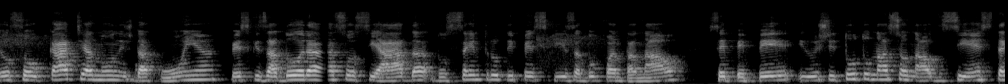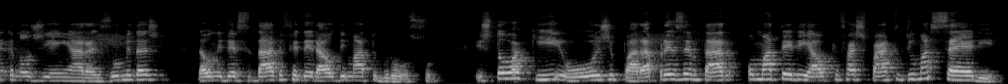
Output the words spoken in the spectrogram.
eu sou Kátia Nunes da Cunha, pesquisadora associada do Centro de Pesquisa do Pantanal, CPP, e o Instituto Nacional de Ciência e Tecnologia em Áreas Úmidas da Universidade Federal de Mato Grosso. Estou aqui hoje para apresentar o material que faz parte de uma série,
